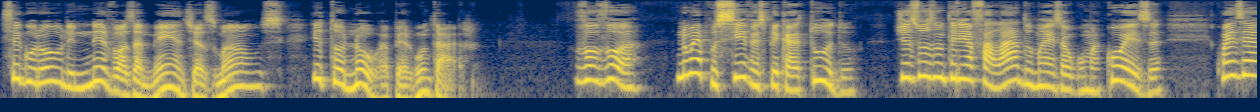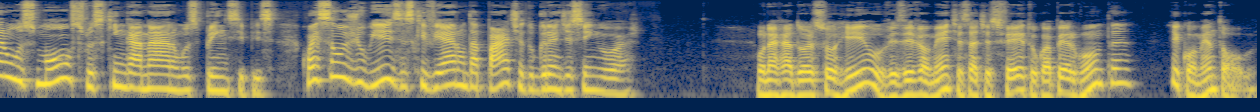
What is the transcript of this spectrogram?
segurou-lhe nervosamente as mãos e tornou a perguntar. — Vovô, não é possível explicar tudo? Jesus não teria falado mais alguma coisa? Quais eram os monstros que enganaram os príncipes? Quais são os juízes que vieram da parte do grande senhor? O narrador sorriu, visivelmente satisfeito com a pergunta, e comentou.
